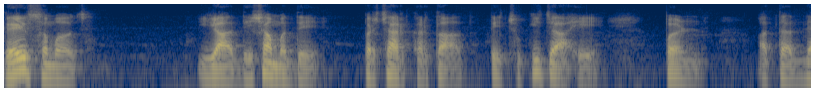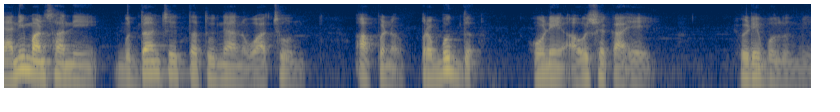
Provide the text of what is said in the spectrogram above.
गैरसमज या देशामध्ये प्रचार करतात ते चुकीचे आहे. पण आता ज्ञानी माणसांनी बुद्धांचे तत्वज्ञान वाचून आपण प्रबुद्ध होणे आवश्यक आहे. एवढे बोलून मी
